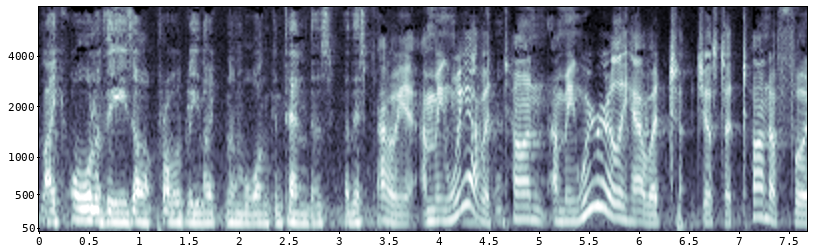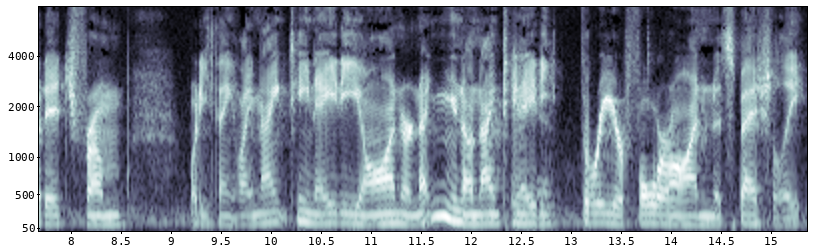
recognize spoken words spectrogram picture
like all of these are probably like number one contenders at this point. Oh yeah, I mean we have a ton. I mean we really have a t- just a ton of footage from what do you think, like 1980 on, or you know 1983 or four on, especially.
